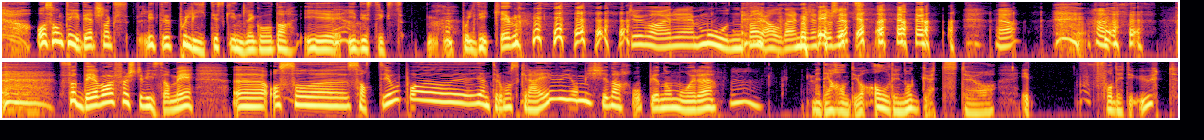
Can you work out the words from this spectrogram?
Og samtidig et slags lite politisk innlegg òg, da, i, Ja. i distriktspolitikken. Du var eh, moden for alderen, rett og slett. ja. Så det var første visa mi. Eh, og så satt de jo på jenterom og skreiv jo mye, da, opp gjennom året. Men det hadde jo aldri noe guts til å få dette ut.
